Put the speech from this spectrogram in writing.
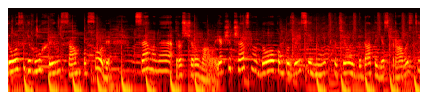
досить глухим сам по собі. Це мене розчарувало. Якщо чесно, до композиції мені б хотілося додати яскравості,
